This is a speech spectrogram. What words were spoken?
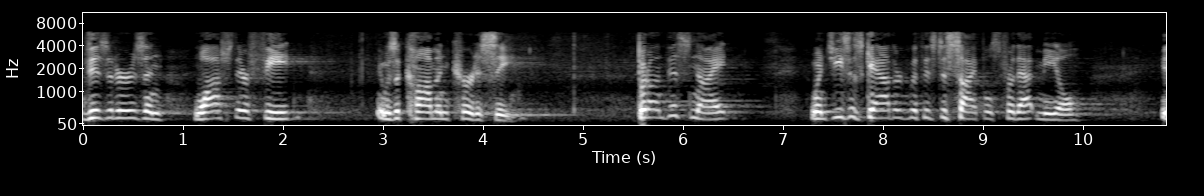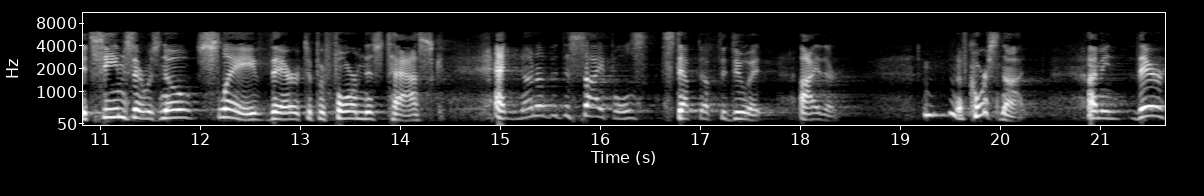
visitors and wash their feet. It was a common courtesy. But on this night, when Jesus gathered with his disciples for that meal, it seems there was no slave there to perform this task, and none of the disciples stepped up to do it either. Of course not. I mean, they're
